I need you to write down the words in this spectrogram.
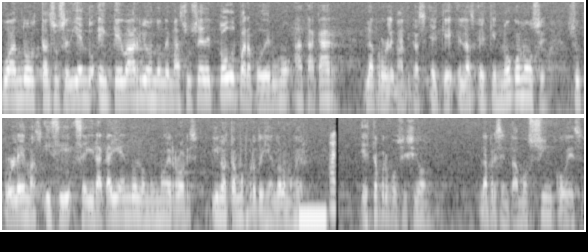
cuándo están sucediendo, en qué barrios donde más sucede, todo para poder uno atacar la problemática. El que, el, que no conoce sus problemas y sí seguirá cayendo en los mismos errores y no estamos protegiendo a la mujer. Ah. Esta proposición la presentamos cinco veces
